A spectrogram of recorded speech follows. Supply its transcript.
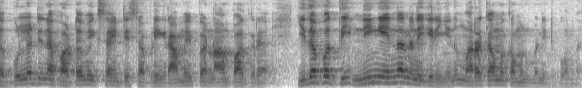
the bulletin of atomic scientist அப்படிங்கிற அமைப்பை நான் பார்க்குறேன். இதை பற்றி நீங்கள் என்ன நினைக்கிறீங்கன்னு மறக்காமல் கமெண்ட் பண்ணிட்டு போங்க.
